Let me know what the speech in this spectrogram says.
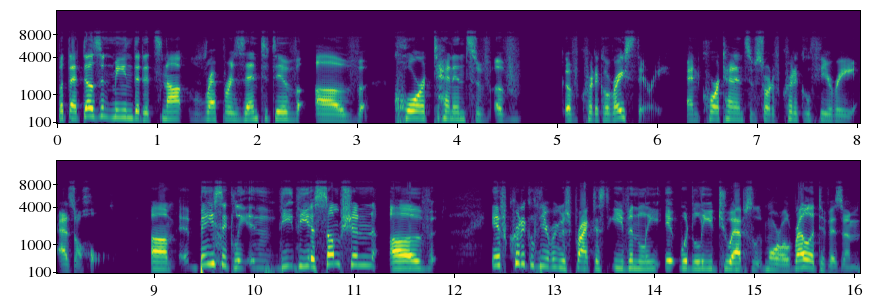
but that doesn't mean that it's not representative of core tenets of, of, of critical race theory and core tenets of sort of critical theory as a whole. Um, basically, the, the assumption of if critical theory was practiced evenly, it would lead to absolute moral relativism.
